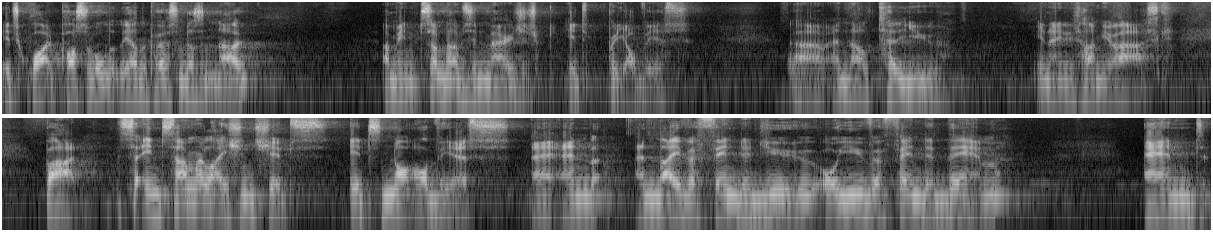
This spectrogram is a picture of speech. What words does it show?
it's quite possible that the other person doesn't know. I mean, sometimes in marriage it's, it's pretty obvious, uh, and they'll tell you, you know, anytime you ask. But in some relationships, it's not obvious, and, and they've offended you or you've offended them, and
